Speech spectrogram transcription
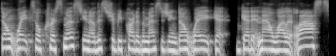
Don't wait till Christmas. You know, this should be part of the messaging. Don't wait. Get get it now while it lasts,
